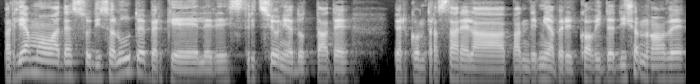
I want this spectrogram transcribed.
Parliamo adesso di salute perché le restrizioni adottate per contrastare la pandemia per il Covid-19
